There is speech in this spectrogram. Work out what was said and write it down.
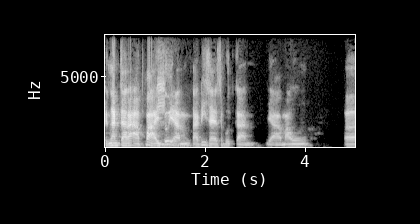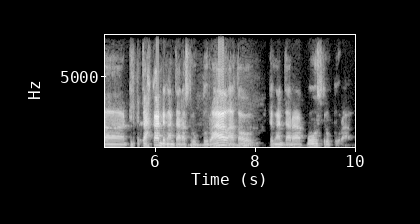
dengan cara apa itu yang tadi saya sebutkan. Ya mau uh, dipecahkan dengan cara struktural atau dengan cara post struktural.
